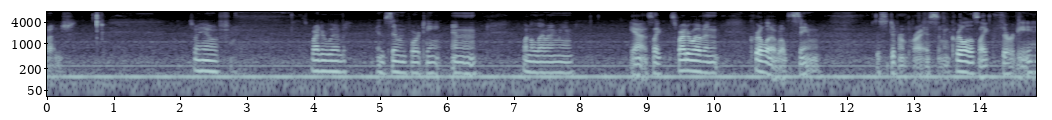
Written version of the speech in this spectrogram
Sponge. So I have Spiderweb and 714 and 111, I mean. Yeah, it's like Spiderweb and are about the same, just a different price. I mean, Cruella is like 30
